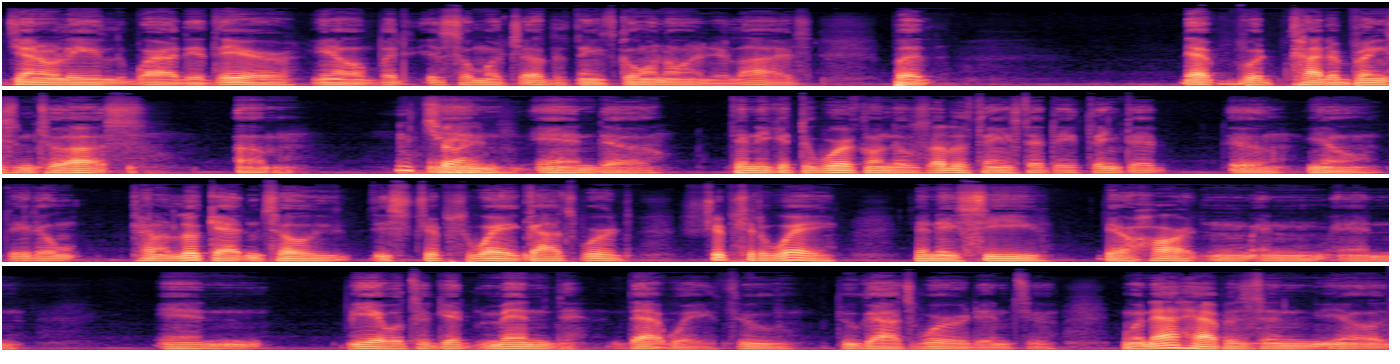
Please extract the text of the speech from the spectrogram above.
generally why they're there, you know, but there's so much other things going on in their lives. But that what kind of brings them to us. Um, and, right. And uh, then they get to work on those other things that they think that, uh, you know, they don't kind of look at until it strips away. God's word strips it away. Then they see their heart and, and, and, and be able to get mend that way through through God's word. And to when that happens, then you know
